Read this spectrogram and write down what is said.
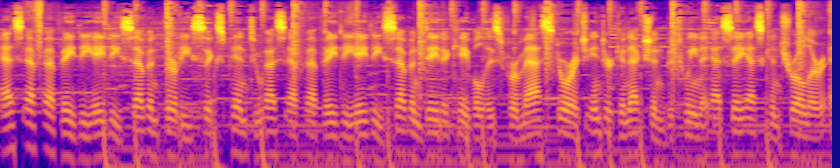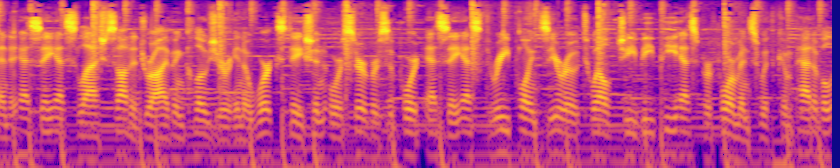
SFF8087 36-pin to SFF8087 data cable is for mass storage interconnection between a SAS controller and a SAS-SATA drive enclosure in a workstation or server support SAS 3.0 12 Gbps performance with compatible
